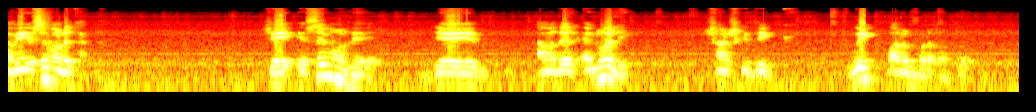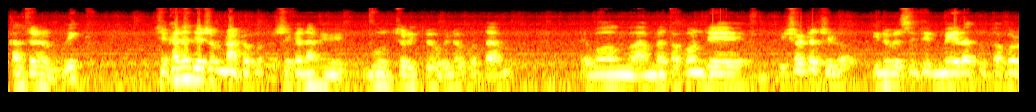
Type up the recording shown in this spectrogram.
আমি এস এম হলে থাকতাম। সেই এস এম হলে যে আমাদের অ্যানুয়ালি সাংস্কৃতিক উইক পালন করা হতো কালচারাল উইক সেখানে যেসব নাটক হতো, সেখানে আমি মূল চরিত্রে অভিনয় করতাম। এবং আমরা তখন যে বিষয়টা ছিল ইউনিভার্সিটির মেয়েরা তো তখন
